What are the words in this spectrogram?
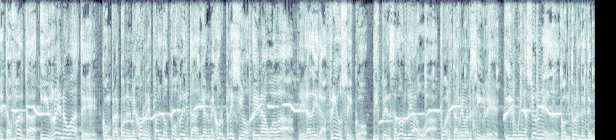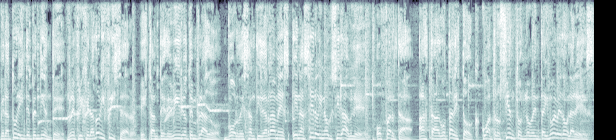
esta oferta y renovate. Compra con el mejor respaldo postventa y al mejor precio en Aguabá. Heladera, frío seco, dispensador de agua, puerta reversible, iluminación LED, control de temperatura independiente, refrigerador y freezer, estantes de vidrio templado, bordes antiderrames en acero inoxidable. Oferta hasta agotar stock, 499 dólares.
